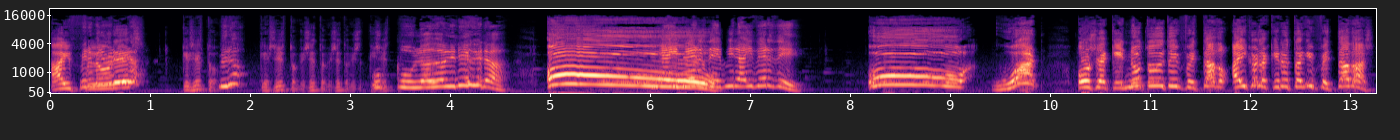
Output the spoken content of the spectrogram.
Hay Mira, flores. mira. ¿Qué es esto? Mira, ¿Qué es esto? ¿Qué es esto? ¿Qué es esto? ¿Qué es esto? ¿Qué es un esto? poblado alienígena. ¡Oh! Mira, hay verde, mira, hay verde. ¡Oh! ¿What? O sea que no todo está infectado. Hay cosas que no están infectadas.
